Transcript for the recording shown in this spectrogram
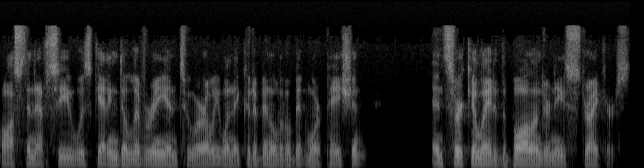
Austin FC was getting delivery in too early when they could have been a little bit more patient and circulated the ball underneath strikers.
